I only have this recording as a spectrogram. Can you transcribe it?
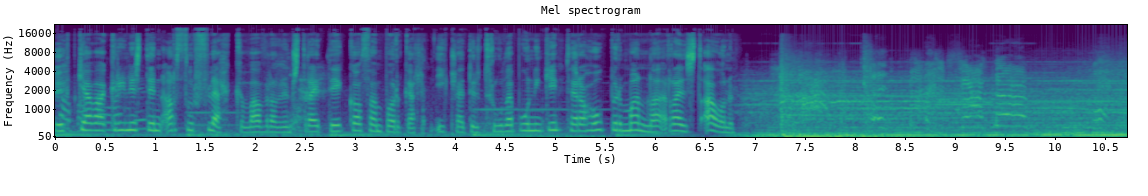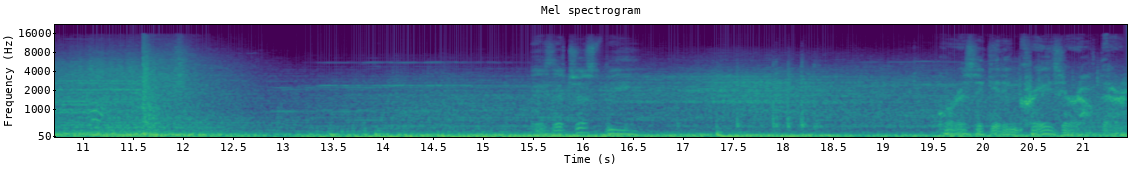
Uppgjafa grínistinn Arthur Fleck vafrar um stræti Gothamborgar íklætur trúðabúningi þegar hópur manna ræðst af honum. Or is it getting crazier out there?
